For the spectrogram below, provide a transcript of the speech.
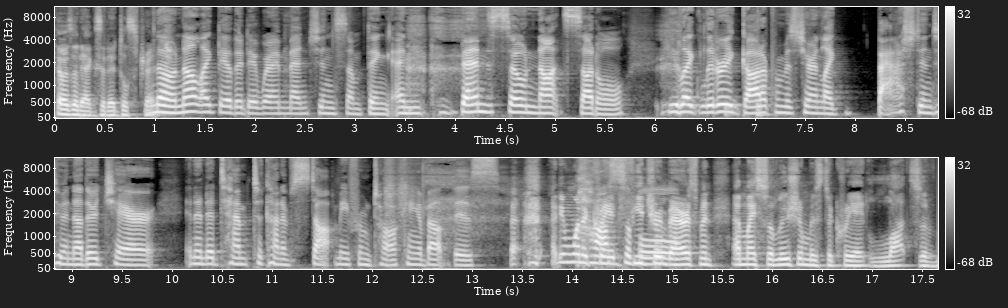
That was an accidental stretch. No, not like the other day where I mentioned something and Ben's so not subtle. He like literally got up from his chair and like bashed into another chair in an attempt to kind of stop me from talking about this. I didn't want to create future embarrassment, and my solution was to create lots of.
